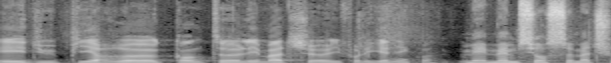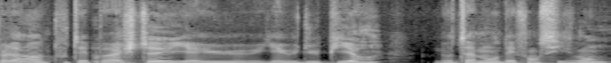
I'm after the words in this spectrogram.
et du pire euh, quand euh, les matchs, euh, il faut les gagner. Quoi. Mais même sur ce match-là, hein, tout n'est pas acheté. Il y, a eu, il y a eu du pire, notamment défensivement.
